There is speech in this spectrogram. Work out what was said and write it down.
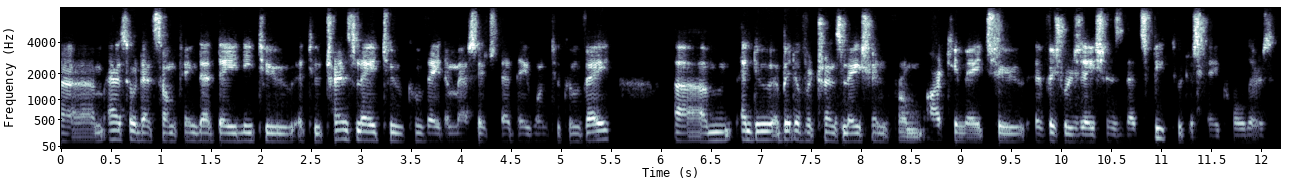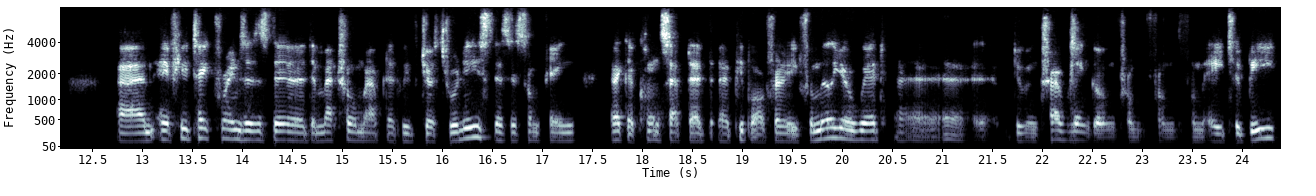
um, and so that's something that they need to uh, to translate to convey the message that they want to convey. Um, and do a bit of a translation from Archimate to uh, visualizations that speak to the stakeholders. And if you take, for instance, the, the metro map that we've just released, this is something like a concept that uh, people are very familiar with, uh, doing traveling, going from, from, from A to B.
